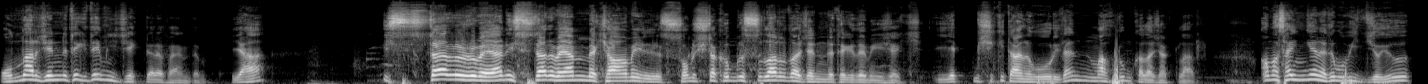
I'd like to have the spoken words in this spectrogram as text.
Onlar cennete gidemeyecekler efendim. Ya İster beğen ister beğenme Kamil. Sonuçta Kıbrıslılar da cennete gidemeyecek. 72 tane huriden mahrum kalacaklar. Ama sen gene de bu videoyu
